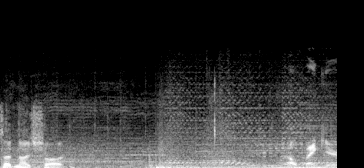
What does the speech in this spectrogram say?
Said nice shot. Oh, thank you.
